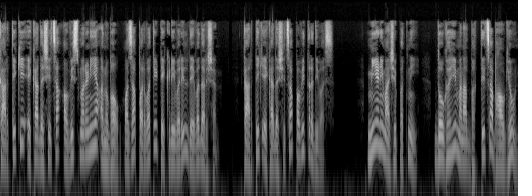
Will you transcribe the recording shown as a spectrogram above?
कार्तिकी एकादशीचा अविस्मरणीय अनुभव वजा पर्वती टेकडीवरील देवदर्शन. कार्तिक एकादशीचा पवित्र दिवस. मी आणि माझी पत्नी दोघंही मनात भक्तीचा भाव घेऊन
